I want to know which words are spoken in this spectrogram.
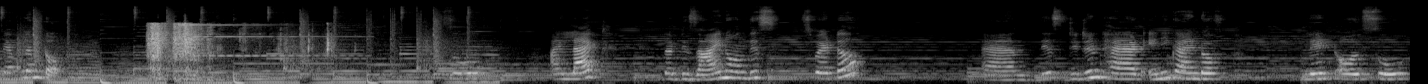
peplum top. So I liked the design on this sweater and this didn't had any kind of lint also.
